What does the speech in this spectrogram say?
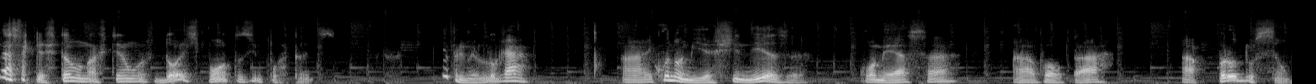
Nessa questão, nós temos dois pontos importantes. Em primeiro lugar, a economia chinesa começa a voltar à produção,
